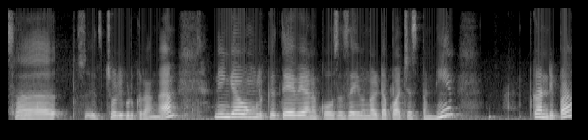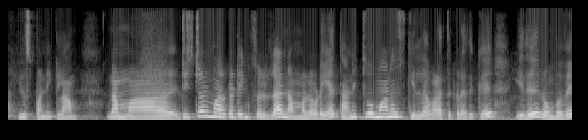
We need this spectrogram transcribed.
ச இது சொல்லிக் கொடுக்குறாங்க. நீங்கள் உங்களுக்கு தேவையான கோர்சஸை இவங்கள்ட்ட பர்ச்சேஸ் பண்ணி கண்டிப்பாக யூஸ் பண்ணிக்கலாம். நம்ம டிஜிட்டல் மார்க்கெட்டிங் ஃபீல்டில் நம்மளுடைய தனித்துவமான ஸ்கில்லை வளர்த்துக்கிறதுக்கு இது ரொம்பவே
